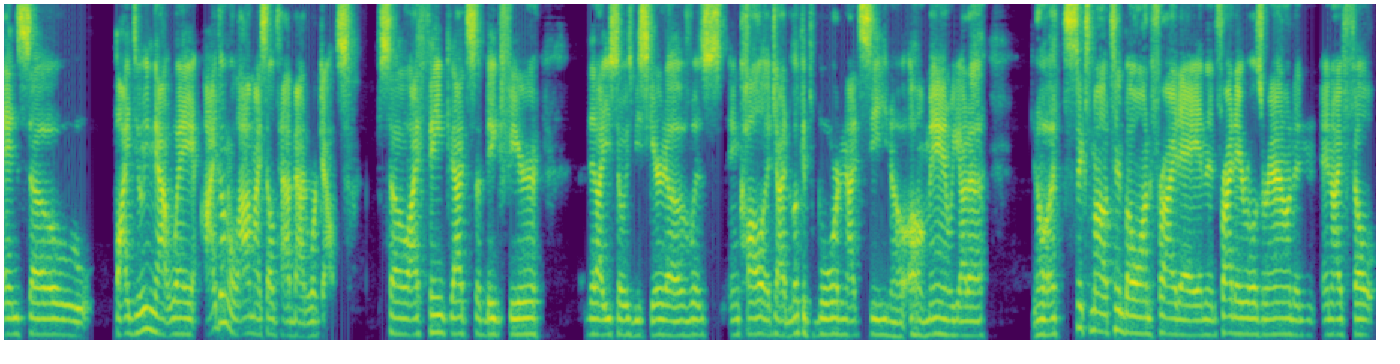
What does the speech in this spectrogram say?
And so by doing that way, I don't allow myself to have bad workouts. So I think that's a big fear that I used to always be scared of was in college. I'd look at the board and I'd see, you know, oh man, we got a, you know, a six mile tempo on Friday, and then Friday rolls around and and I felt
